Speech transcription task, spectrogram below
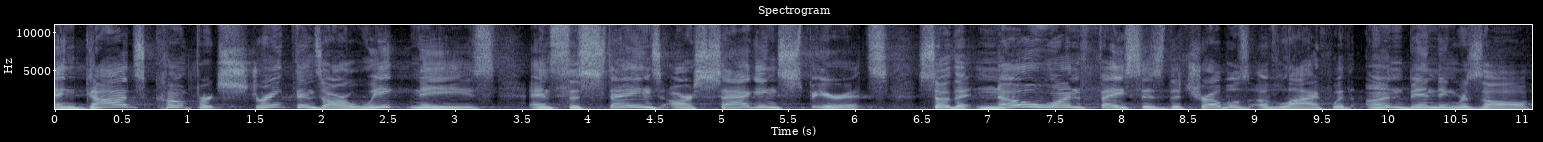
And God's comfort strengthens our weak knees and sustains our sagging spirits so that no one faces the troubles of life with unbending resolve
